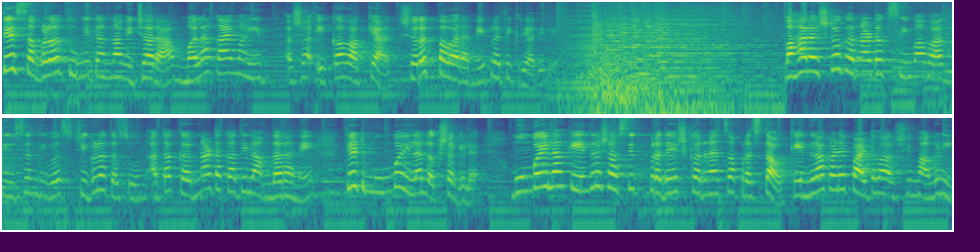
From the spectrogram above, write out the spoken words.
ते सगळं तुम्ही त्यांना विचारा मला काय माहीत? अशा एका वाक्यात शरद पवारांनी प्रतिक्रिया दिली. महाराष्ट्र कर्नाटक सीमा वाद दिवसेंदिवस चिघळत असून आता कर्नाटकातील आमदाराने थेट मुंबईला लक्ष केलंय. मुंबईला केंद्रशासित प्रदेश करण्याचा प्रस्ताव केंद्राकडे पाठवा अशी मागणी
